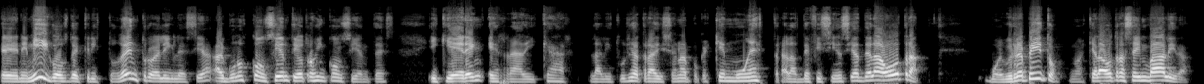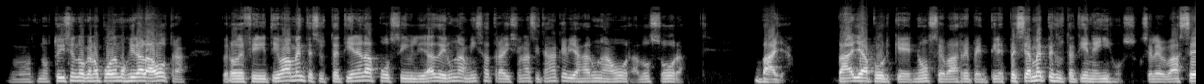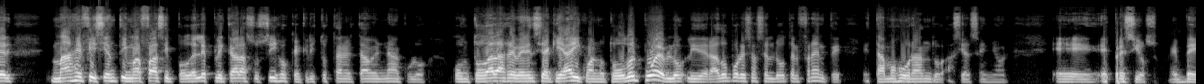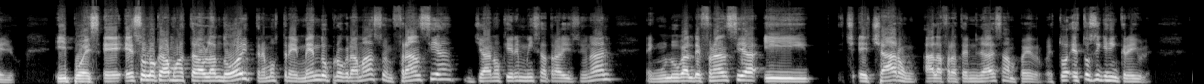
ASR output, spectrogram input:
enemigos de Cristo dentro de la iglesia, algunos conscientes y otros inconscientes, y quieren erradicar la liturgia tradicional porque es que muestra las deficiencias de la otra. Vuelvo y repito, no es que la otra sea inválida, no, estoy diciendo que no podemos ir a la otra, pero definitivamente si usted tiene la posibilidad de ir a una misa tradicional, si tenga que viajar una hora, dos horas, vaya, vaya porque no se va a arrepentir, especialmente si usted tiene hijos. Se le va a hacer más eficiente y más fácil poderle explicar a sus hijos que Cristo está en el tabernáculo con toda la reverencia que hay cuando todo el pueblo, liderado por el sacerdote al frente, estamos orando hacia el Señor. Eh, es precioso, es bello. Y pues eh, eso es lo que vamos a estar hablando hoy. Tenemos tremendo programazo en Francia, ya no quieren misa tradicional en un lugar de Francia y echaron a la fraternidad de San Pedro. Esto, esto sí que es increíble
